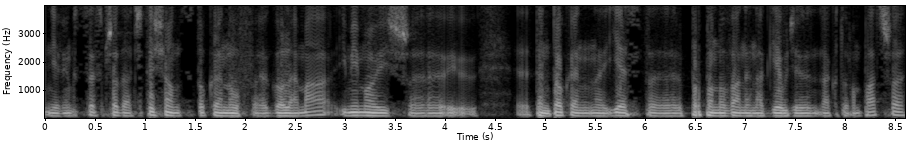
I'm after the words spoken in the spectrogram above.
nie wiem, chcę sprzedać tysiąc tokenów e, Golema i mimo iż e, e, ten token jest e, proponowany na giełdzie, na którą patrzę,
